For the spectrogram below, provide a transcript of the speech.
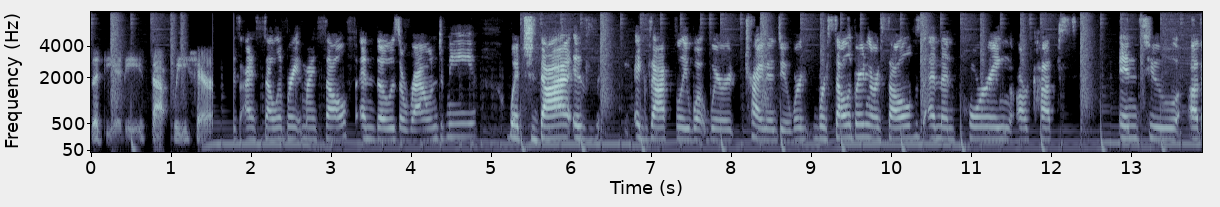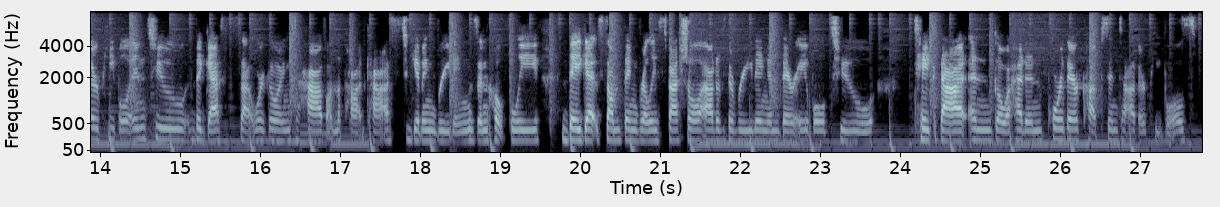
the deity that we share. I celebrate myself and those around me, which that is exactly what we're trying to do. We're we're celebrating ourselves and then pouring our cups into other people, into the guests that we're going to have on the podcast, giving readings, and hopefully they get something really special out of the reading and they're able to take that and go ahead and pour their cups into other people's.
